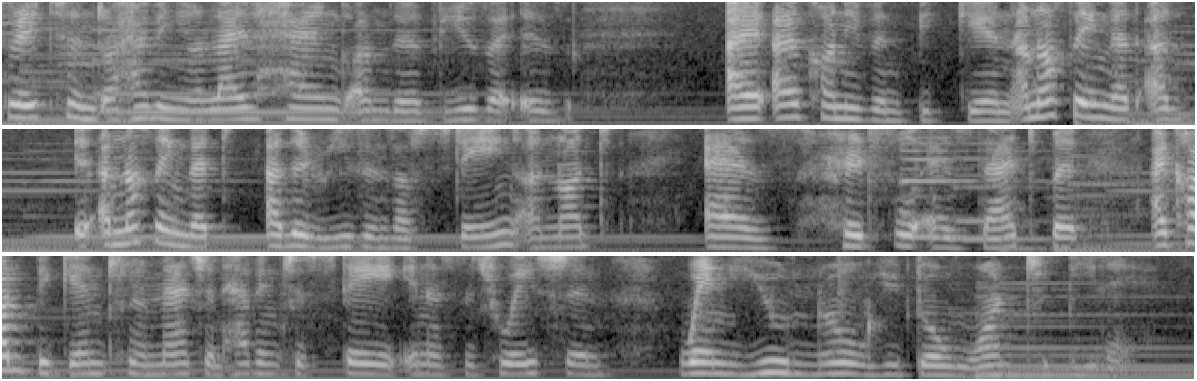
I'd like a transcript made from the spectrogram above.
threatened or having your life hang on the abuser is I I can't even begin. I'm not saying that I, I'm not saying that other reasons of staying are not as hurtful as that, but I can't begin to imagine having to stay in a situation when you know you don't want to be there.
